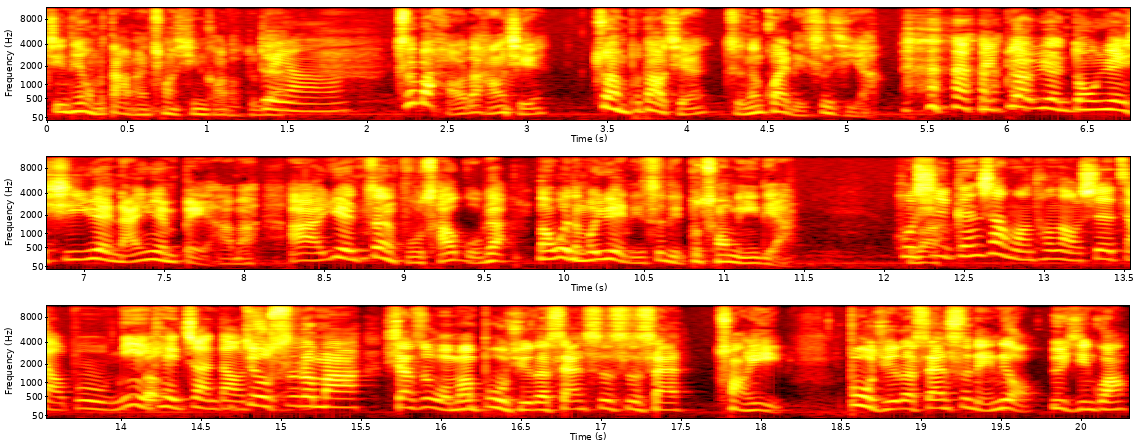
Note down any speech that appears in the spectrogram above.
今天我们大盘创新高了，对不对？对啊，这么好的行情。赚不到钱，只能怪你自己呀、啊！你不要怨东怨西怨南怨北，好吗？啊，怨政府炒股票，那为什么怨你自己不聪明一点啊？或是跟上王彤老师的脚步，你也可以赚到钱。就是了吗？像是我们布局的三四四三创意，布局的三四零六玉金光。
